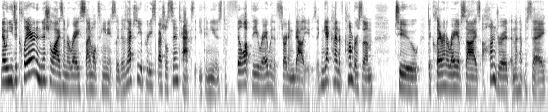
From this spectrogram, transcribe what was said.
Now, when you declare and initialize an array simultaneously, there's actually a pretty special syntax that you can use to fill up the array with its starting values. It can get kind of cumbersome to declare an array of size 100 and then have to say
